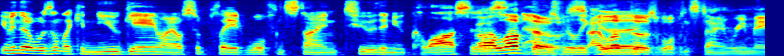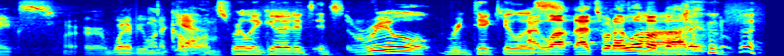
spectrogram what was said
even though it wasn't like a new game, I also played Wolfenstein 2: The New Colossus. Oh, I love and that was those. really I love those Wolfenstein remakes or, or whatever you want to call Yeah, them. it's really good. It's it's real ridiculous. I love. That's what I love Uh, about it.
